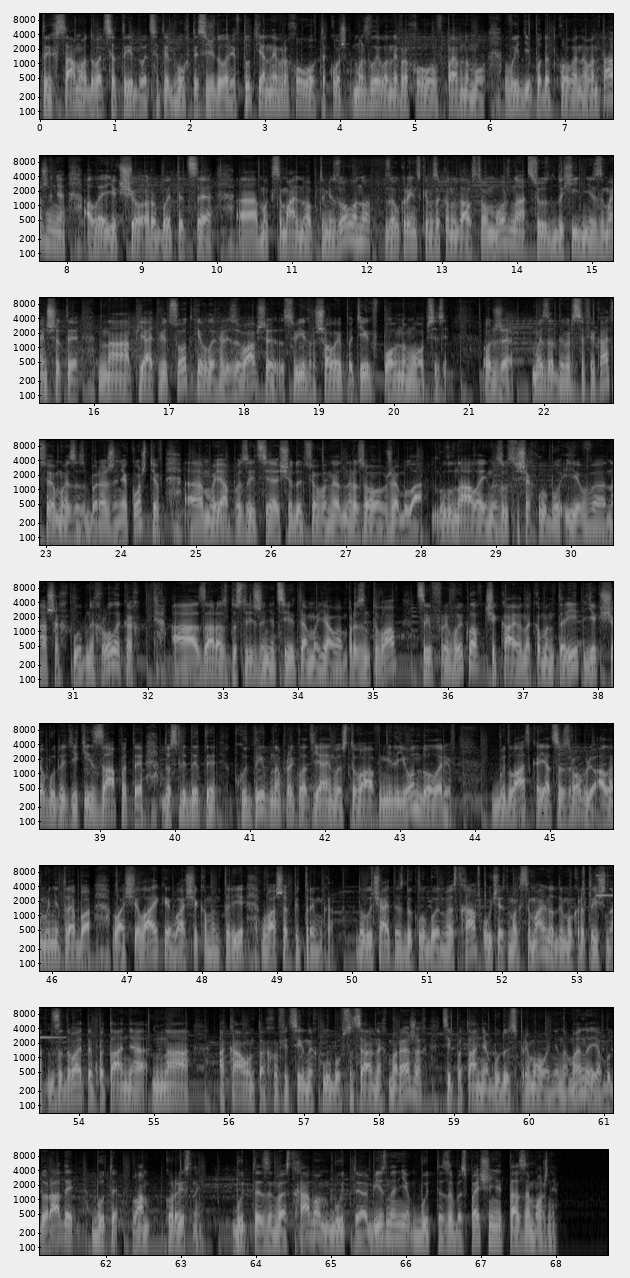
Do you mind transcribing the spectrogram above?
тих само 20-22 тисяч доларів. Тут я не враховував також, можливо, не враховував в певному виді податкове навантаження, але якщо робити це е, максимально оптимізовано за українським законодавством, можна цю дохідність зменшити на 5%, легалізувавши свій грошовий потік в повному обсязі. Отже, ми за диверсифікацію, ми за збереження коштів. Е, Моя позиція щодо цього неодноразово вже була лунала і на зустрічах клубу, і в наших клубних роликах. А зараз дослідження цієї теми я вам презентував. Цифри виклав. Чекаю на коментарі. Якщо будуть якісь запити дослідити, куди б, наприклад, я інвестував мільйон доларів. Будь ласка, я це зроблю, але мені треба ваші лайки, ваші коментарі, ваша підтримка. Долучайтесь до клубу InvestHub, участь максимально демократична. Задавайте питання на акаунтах офіційних клубів в соціальних мережах. Ці питання будуть спрямовані на мене. Я буду радий бути вам корисний. Будьте з інвестхабом, будьте обізнані, будьте забезпечені та заможні.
